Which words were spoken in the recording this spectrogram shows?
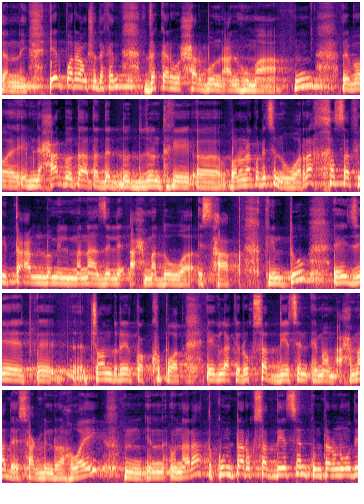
দেন নাই। এরপরের অংশ দেখেন দেখার হারবুন আনহুমা এমনি হারব তাদের দুজন থেকে বর্ণনা করেছেন ওয়ারাখাসাফি তাল্লুমিল মানাজিলে আহমাদ ইসহাক। কিন্তু এই যে চন্দ্রের কক্ষপথ, এগুলাকে রুখসাত দিয়েছেন ইমাম আহমদ, ইসহাক বিন রাহওয়াই ওনারা তো কোনটা রুখসাত দিয়েছেন, কোনটার অনুমতি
